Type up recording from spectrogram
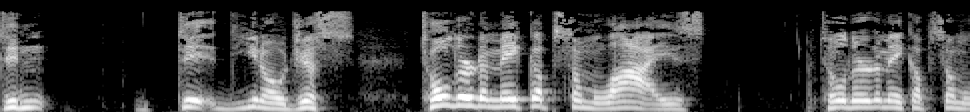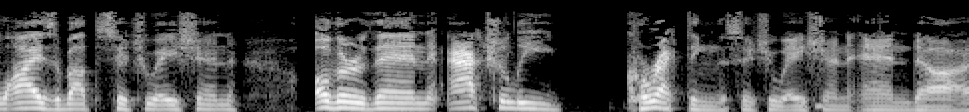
didn't, did, you know, just told her to make up some lies, told her to make up some lies about the situation other than actually correcting the situation and uh,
